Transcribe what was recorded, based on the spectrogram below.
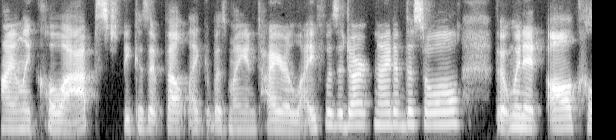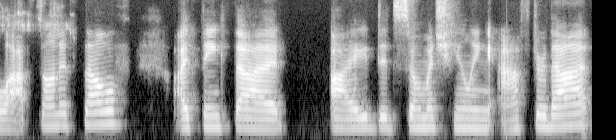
finally collapsed because it felt like it was my entire life was a dark night of the soul but when it all collapsed on itself i think that i did so much healing after that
